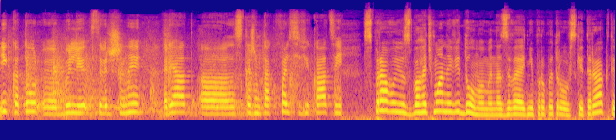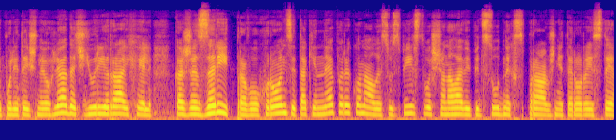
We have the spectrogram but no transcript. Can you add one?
и которые были совершены ряд, э, скажем так, фальсификаций. Справою з багатьма невідомими називає Дніпропетровські теракти політичний оглядач Юрій Райхель. Каже, за рік правоохоронці так і не переконали суспільство, що на лаві підсудних справжні терористи.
